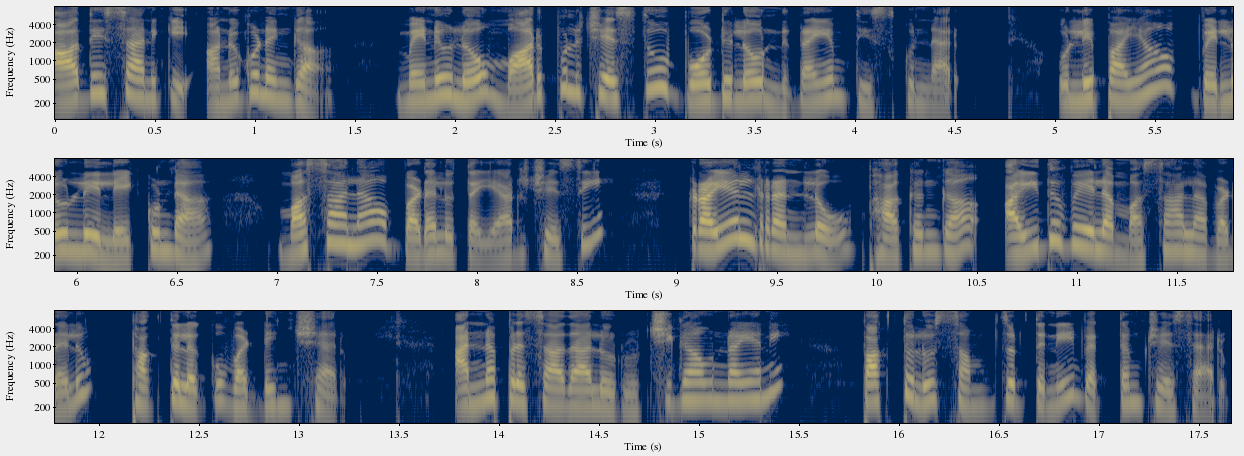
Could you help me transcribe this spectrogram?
ఆదేశానికి అనుగుణంగా మెనూలో మార్పులు చేస్తూ బోర్డులో నిర్ణయం తీసుకున్నారు. ఉల్లిపాయ వెల్లుల్లి లేకుండా మసాలా వడలు తయారు చేసి ట్రయల్ రన్లో భాగంగా ఐదు వేల మసాలా వడలు భక్తులకు వడ్డించారు. అన్నప్రసాదాలు రుచిగా ఉన్నాయని భక్తులు సంతృప్తిని వ్యక్తం చేశారు.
